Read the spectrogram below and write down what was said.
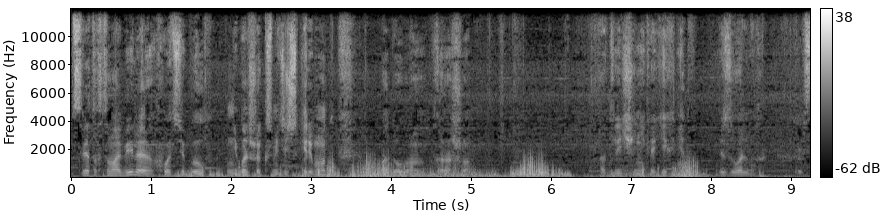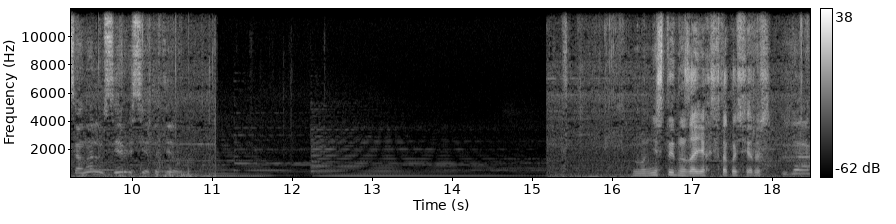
Цвет автомобиля, хоть и был небольшой косметический ремонт, подобран хорошо. Отличий никаких нет визуальных. В профессиональном сервисе это делают. Ну, не стыдно заехать в такой сервис. Да,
